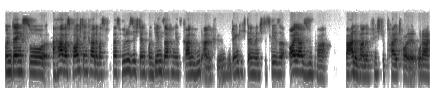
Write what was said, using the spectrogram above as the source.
und denkst so, aha, was brauche ich denn gerade? Was, was würde sich denn von den Sachen jetzt gerade gut anfühlen? Wo denke ich denn, wenn ich das lese? Oh ja, super. Badewanne finde ich total toll. Oder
